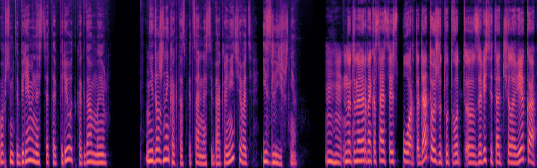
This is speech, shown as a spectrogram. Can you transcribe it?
В общем-то, беременность — это период, когда мы не должны как-то специально себя ограничивать излишне. Угу. Ну, это, наверное, касается и спорта, да, тоже тут вот э, зависит от человека,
